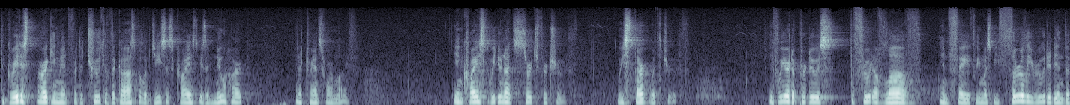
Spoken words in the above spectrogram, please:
The greatest argument for the truth of the gospel of Jesus Christ is a new heart and a transformed life. In Christ, we do not search for truth, we start with truth. If we are to produce the fruit of love in faith, we must be thoroughly rooted in the,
